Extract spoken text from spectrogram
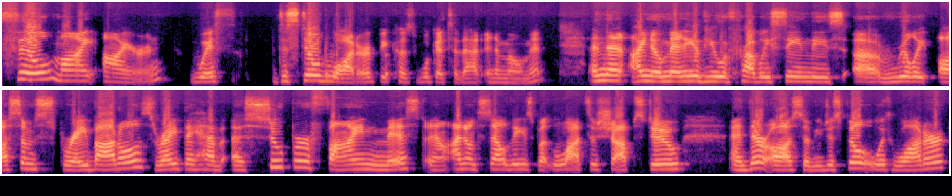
fill my iron with distilled water because we'll get to that in a moment. And then I know many of you have probably seen these uh, really awesome spray bottles, right? They have a super fine mist. Now, I don't sell these, but lots of shops do. And they're awesome. You just fill it with water.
